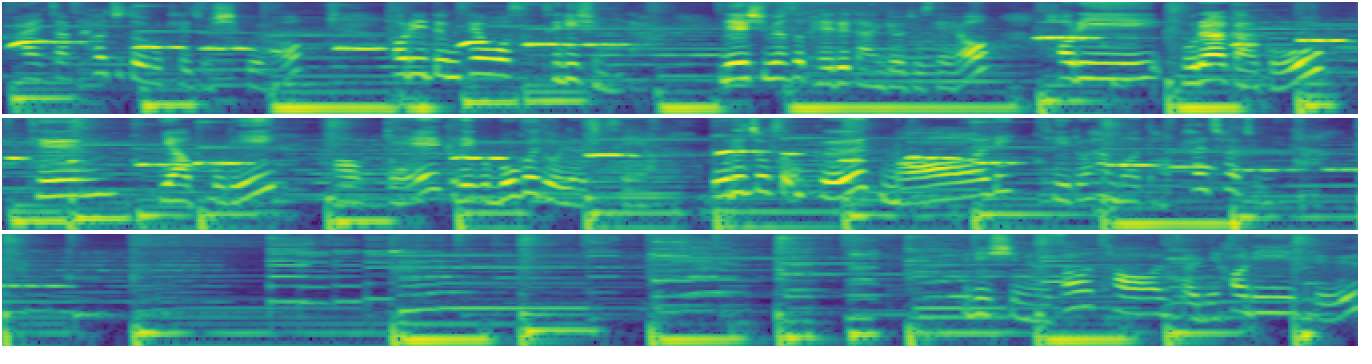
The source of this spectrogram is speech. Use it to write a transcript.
활짝 펴지도록 해주시고요. 허리 등 세워서 들이쉽니다. 내쉬면서 배를 당겨주세요. 허리 돌아가고 등, 옆구리, 어깨, 그리고 목을 돌려주세요. 오른쪽 손끝 멀리 뒤로 한번 더 펼쳐줍니다. 들이쉬면서 천천히 허리, 등,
